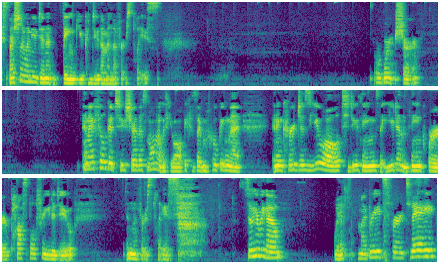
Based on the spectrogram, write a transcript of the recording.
especially when you didn't think you could do them in the first place. Or weren't sure. And I feel good to share this moment with you all because I'm hoping that it encourages you all to do things that you didn't think were possible for you to do in the first place. So here we go with my braids for today.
